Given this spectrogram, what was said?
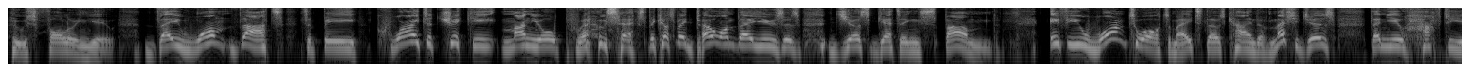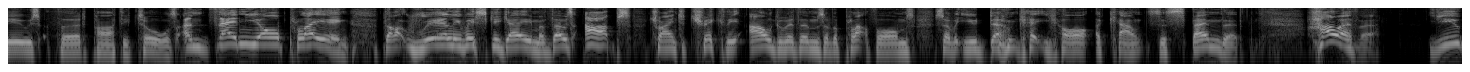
who's following you. They want that to be quite a tricky manual process because they don't want their users just getting spammed. If you want to automate those kind of messages, then you have to use third party tools. And then you're playing that really risky game of those apps trying to trick the algorithms of the platforms so that you don't get your account suspended. However, you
